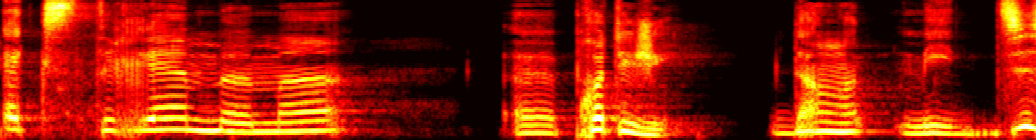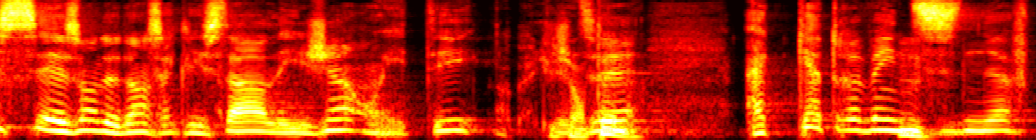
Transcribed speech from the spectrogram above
extrêmement euh, protégé. Dans mes dix saisons de Danse avec les stars, les gens ont été, Ah ben, les gens dire, à 99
